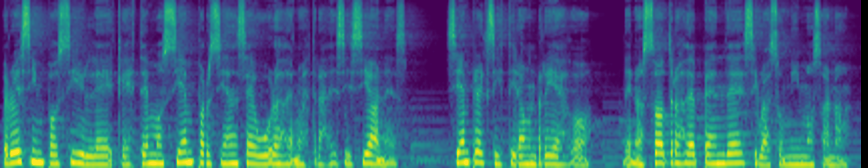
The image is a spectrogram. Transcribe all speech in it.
pero es imposible que estemos 100% seguros de nuestras decisiones. Siempre existirá un riesgo, de nosotros depende si lo asumimos o no.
